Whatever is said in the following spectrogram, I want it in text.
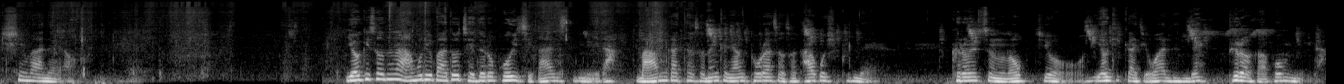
심하네요. 여기서는 아무리 봐도 제대로 보이지가 않습니다. 마음 같아서는 그냥 돌아서서 가고 싶은데 그럴 수는 없죠. 여기까지 왔는데 들어가 봅니다.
